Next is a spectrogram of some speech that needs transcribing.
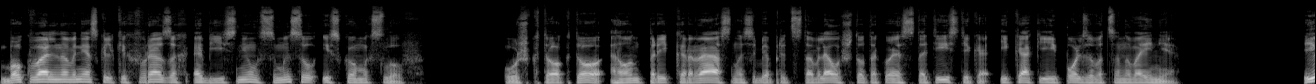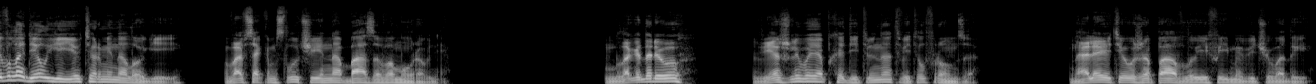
буквально в нескольких фразах объяснил смысл искомых слов. Уж кто-кто, а он прекрасно себе представлял, что такое статистика и как ей пользоваться на войне. И владел ее терминологией, во всяком случае на базовом уровне. «Благодарю», — вежливо и обходительно ответил Фрунзе. «Налейте уже Павлу Ефимовичу воды.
